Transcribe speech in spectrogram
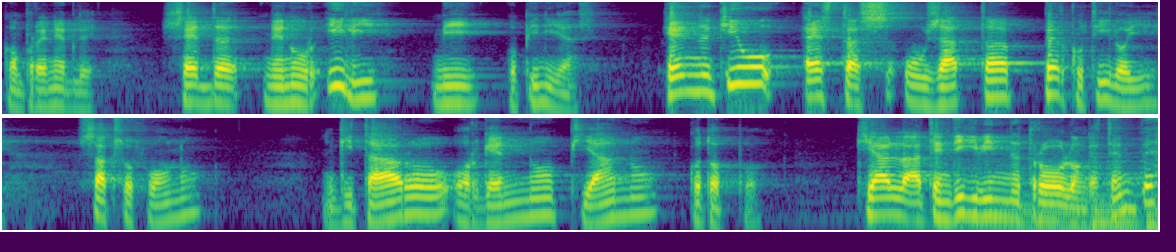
kompreneble, compreneble, sed ne nur ili, mi opinias. En tiu estas usata percutiloi, saxofono, gitaro, organo, piano, kotopo. Cial attendigi vin tro longa tempe,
